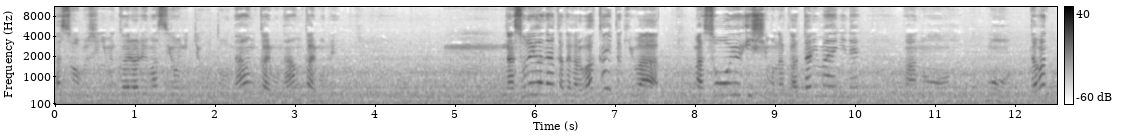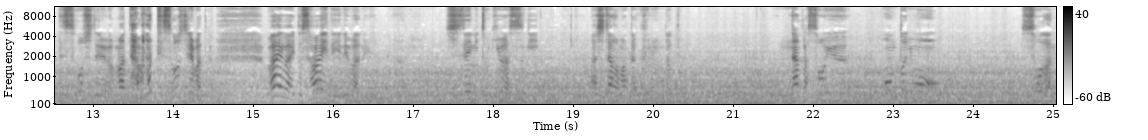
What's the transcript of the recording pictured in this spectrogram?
明日を無事に迎えられますようにということを何回も何回もねなそれがなんかだから若い時は、まあ、そういう意思もなく当たり前にねあのもう黙って過ごしてればまあ黙って過ごしてればとかワイワイと騒いでいればねあの自然に時は過ぎ明日がまた来るんだと。なんかそういう本当にもうそうだね。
